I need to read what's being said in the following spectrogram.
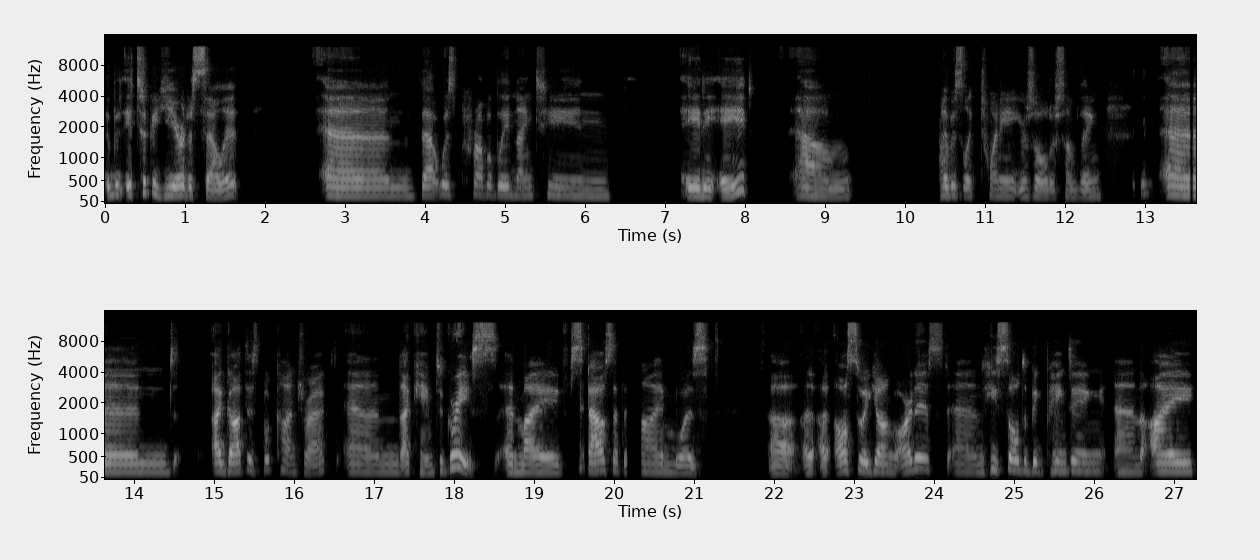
It, was, it took a year to sell it and that was probably 1988 um, i was like 28 years old or something and i got this book contract and i came to greece and my spouse at the time was uh, also a young artist, and he sold a big painting, and I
